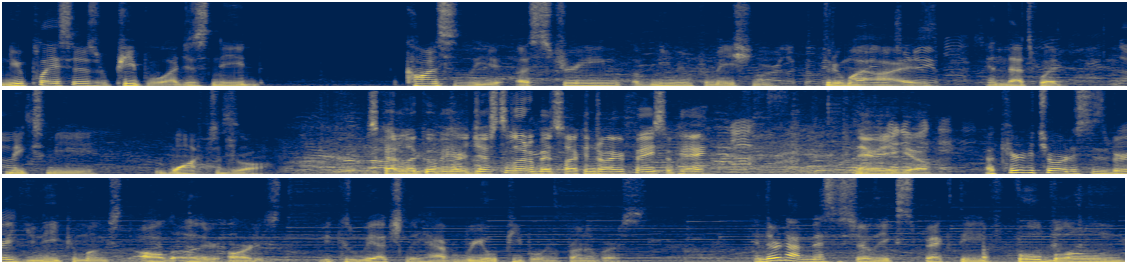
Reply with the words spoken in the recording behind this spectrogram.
new places or people. I just need constantly a stream of new information through my eyes, and that's what makes me want to draw. Just gotta look over here just a little bit so I can draw your face, okay? There you go. A caricature artist is very unique amongst all the other artists because we actually have real people in front of us. And they're not necessarily expecting a full-blown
